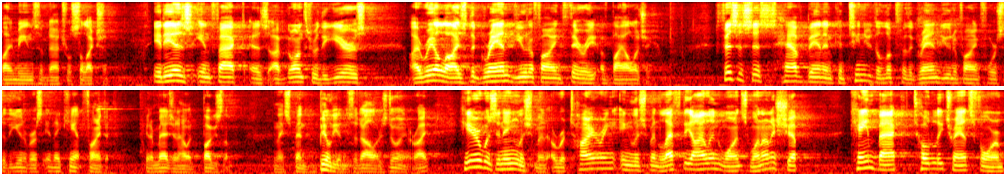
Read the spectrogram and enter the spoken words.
by means of natural selection. It is, in fact, as I've gone through the years, I realize the grand unifying theory of biology. Physicists have been and continue to look for the grand unifying force of the universe, and they can't find it. You can imagine how it bugs them and they spend billions of dollars doing it, right? Here was an Englishman, a retiring Englishman, left the island once, went on a ship, came back totally transformed,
